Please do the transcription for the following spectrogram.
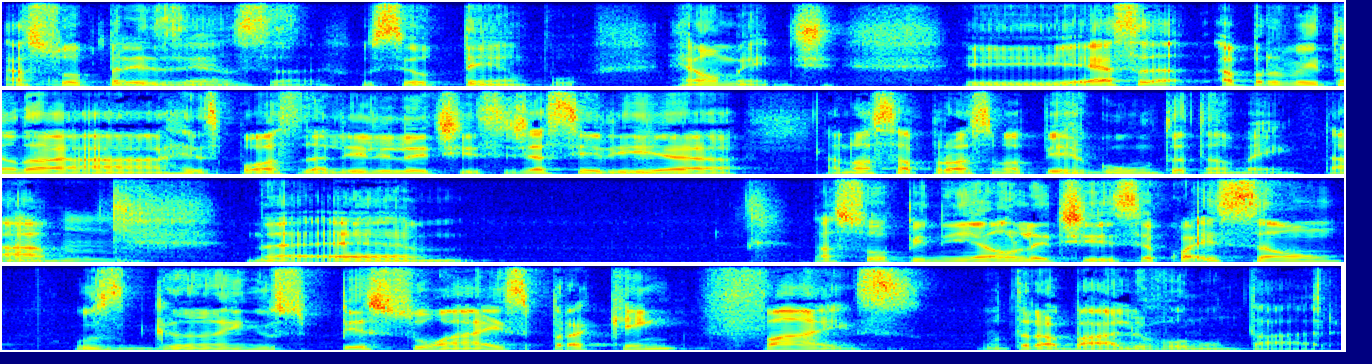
a sua presença, presença, o seu tempo, realmente. E essa, aproveitando a, a resposta da Lili Letícia, já seria a nossa próxima pergunta também, tá? Uhum. Né, é, na sua opinião, Letícia, quais são os ganhos pessoais para quem faz o trabalho voluntário?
